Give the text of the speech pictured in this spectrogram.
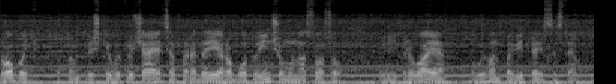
робить, потім трішки виключається, передає роботу іншому насосу і триває вигон повітря із системи.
